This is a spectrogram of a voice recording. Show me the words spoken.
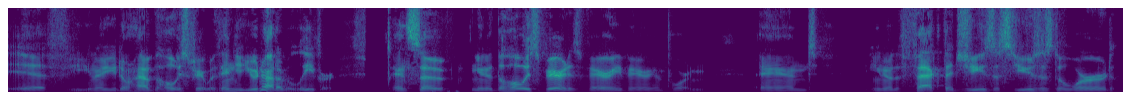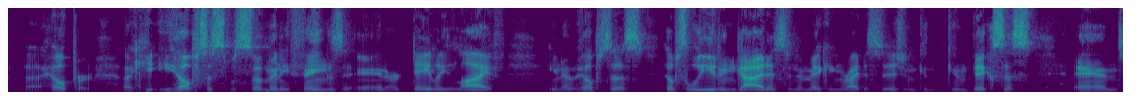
if you know you don't have the Holy Spirit within you, you're not a believer. And so, you know, the Holy Spirit is very, very important. And you know, the fact that Jesus uses the word uh, helper, like he, he helps us with so many things in our daily life. You know, helps us, helps lead and guide us into making right decision, con- convicts us, and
